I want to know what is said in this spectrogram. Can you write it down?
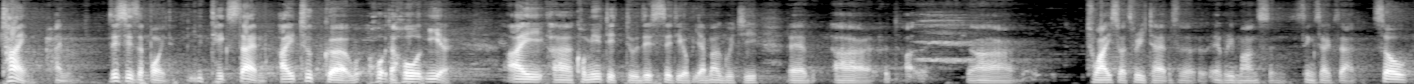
time. I mean, this is the point. It takes time. I took uh, the whole year. I uh, commuted to this city of Yamaguchi uh, twice or three times uh, every month and things like that. So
